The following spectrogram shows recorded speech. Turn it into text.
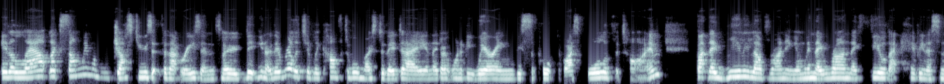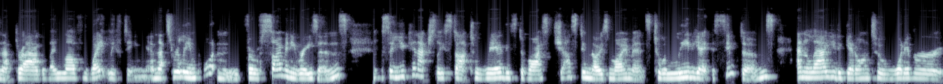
it allowed, like some women will just use it for that reason. So that, you know, they're relatively comfortable most of their day and they don't want to be wearing this support device all of the time. But they really love running. And when they run, they feel that heaviness and that drag, or they love weightlifting. And that's really important for so many reasons. So you can actually start to wear this device just in those moments to alleviate the symptoms and allow you to get on to whatever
